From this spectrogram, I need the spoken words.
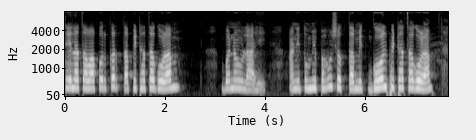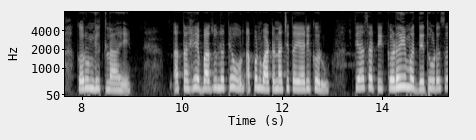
तेलाचा वापर करता पिठाचा गोळा बनवला आहे. आणि तुम्ही पाहू शकता मी गोल पिठाचा गोळा करून घेतला आहे. आता हे बाजूला ठेवून आपण वाटणाची तयारी करू. त्यासाठी कढईमध्ये थोडंसं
